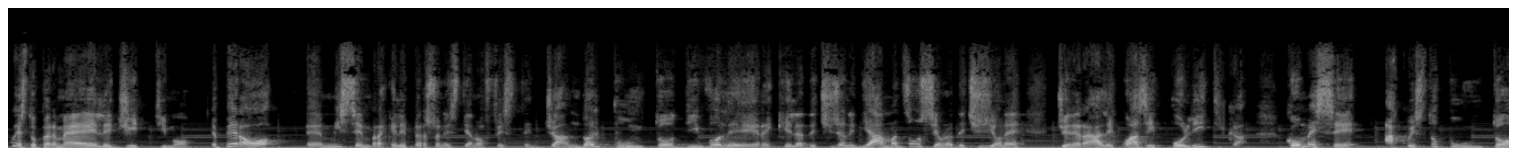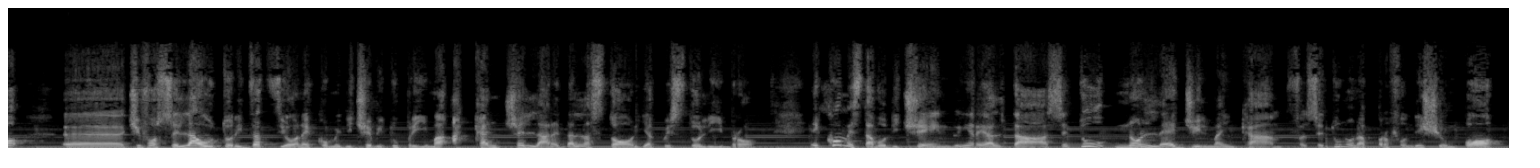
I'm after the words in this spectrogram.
Questo per me è legittimo, però eh, mi sembra che le persone stiano festeggiando al punto di volere che la decisione di Amazon sia una decisione generale, quasi politica, come se a questo punto eh, ci fosse l'autorizzazione, come dicevi tu prima, a cancellare dalla storia questo libro. E come stavo dicendo, in realtà, se tu non leggi il Mein Kampf, se tu non approfondisci un po'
